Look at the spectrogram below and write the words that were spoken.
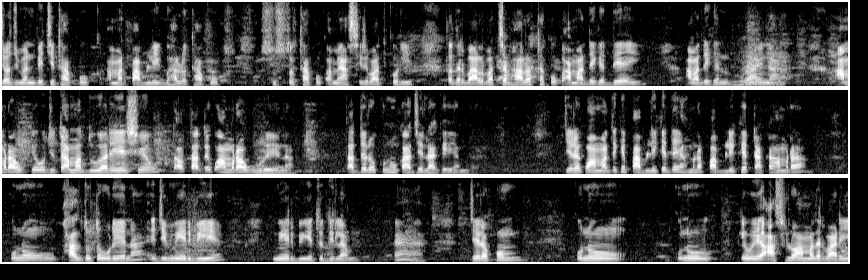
জজমেন্ট বেঁচে থাকুক, আমার পাবলিক ভালো থাকুক, সুস্থ থাকুক, আমি আশীর্বাদ করি। তাদের বাল বাচ্চা ভালো থাকুক, আমাদেরকে দেয়। আমাদেরকে ঘুরায় না। আমরাও কেউ যদি আমার দুয়ারে এসেও তাও তাদেরকেও আমরাও ঘুরে না। তাদেরও কোনো কাজে লাগে আমরা। যেরকম আমাদেরকে পাবলিকে দেয় আমরা পাবলিকের টাকা আমরা কোনো ফালতুতে উড়িয়ে না। এই যে মেয়ের বিয়ে মেয়ের বিয়েতে দিলাম হ্যাঁ? যেরকম কোনো কোনো কেউ আসলো আমাদের বাড়ি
